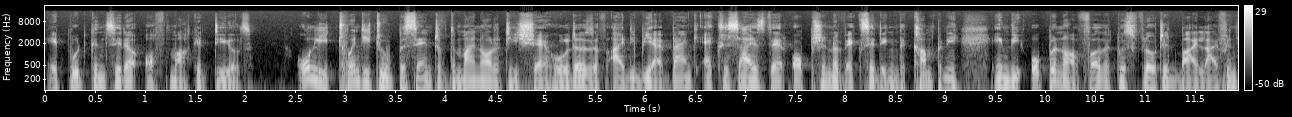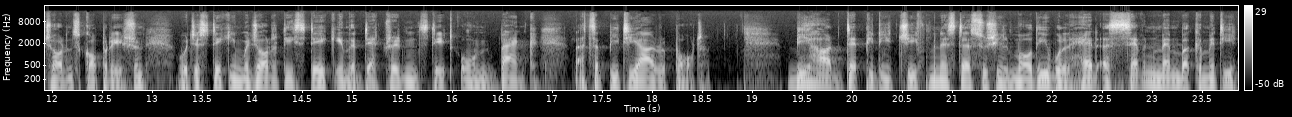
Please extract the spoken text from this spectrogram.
it would consider off-market deals. Only 22% of the minority shareholders of IDBI Bank exercised their option of exiting the company in the open offer that was floated by Life Insurance Corporation, which is taking majority stake in the debt-ridden state-owned bank. That's a PTI report. Bihar Deputy Chief Minister Sushil Modi will head a seven member committee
